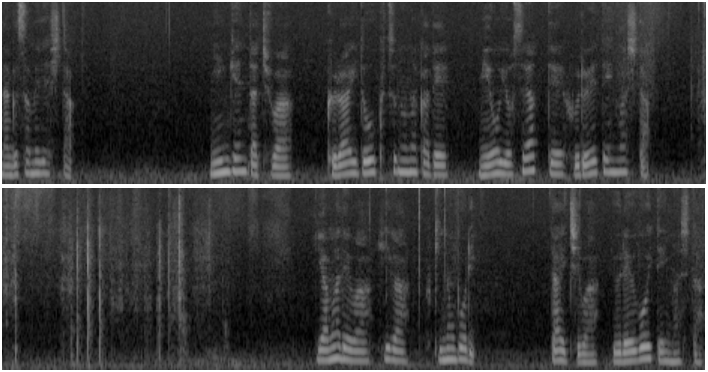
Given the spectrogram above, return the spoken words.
慰めでした。人間たちは暗い洞窟の中で身を寄せ合って震えていました。山では火が吹き上り大地は揺れ動いていました。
